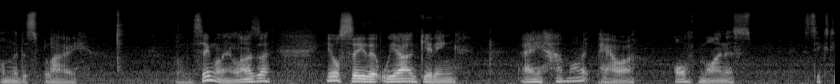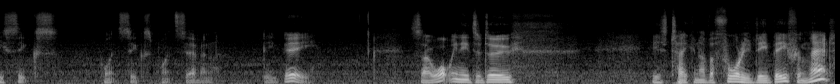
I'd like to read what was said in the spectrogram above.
on the display of the signal analyzer, you'll see that we are getting a harmonic power of minus 66.6.7 dB. So what we need to do is take another 40 dB from that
